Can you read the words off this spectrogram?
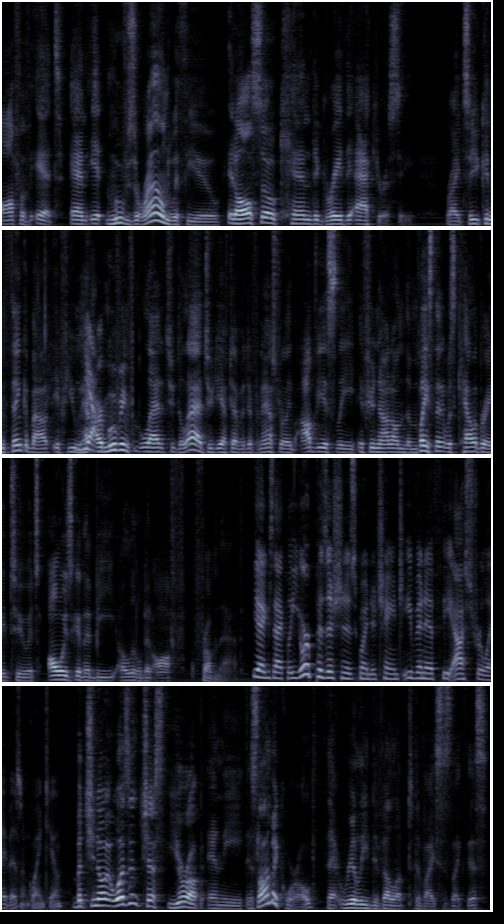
off of it and it moves around with you, it also can degrade the accuracy. Right. So you can think about if you ha- Yeah. are moving from latitude to latitude, you have to have a different astrolabe. Obviously, if you're not on the place that it was calibrated to, it's always going to be a little bit off from that. Yeah, exactly. Your position is going to change, even if the astrolabe isn't going to. But you know, it wasn't just Europe and the Islamic world that really developed devices like this.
